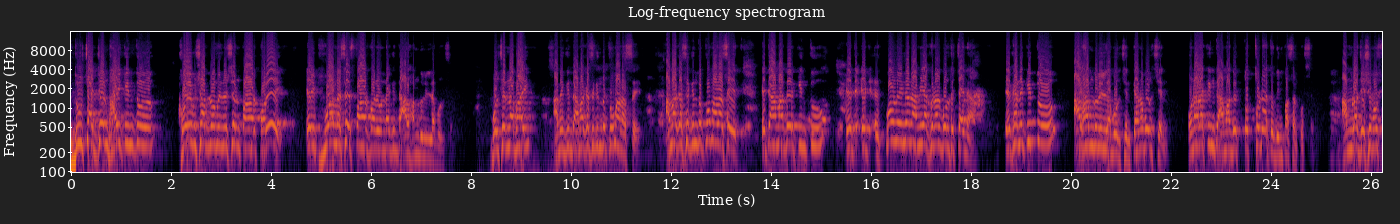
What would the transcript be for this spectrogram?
দু চারজন ভাই কিন্তু খৈম সাহেব নমিনেশন পাওয়ার পরে, এই ভুয়া মেসেজ পাওয়ার পরে ওনারা কিন্তু আলহামদুলিল্লাহ বলছেন। বলছেন না ভাই, আমি কিন্তু, আমার কাছে কিন্তু প্রমাণ আছে। আমার কাছে কিন্তু প্রমাণ আছে। এটা আমাদের কিন্তু কোন ইউনিয়ন আমি এখন আর বলতে চাই না। এখানে কিন্তু আলহামদুলিল্লাহ বলছেন। কেন বলছেন? ওনারা কিন্তু আমাদের তথ্যটা এতদিন পাচার করছেন। আমরা যে সমস্ত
